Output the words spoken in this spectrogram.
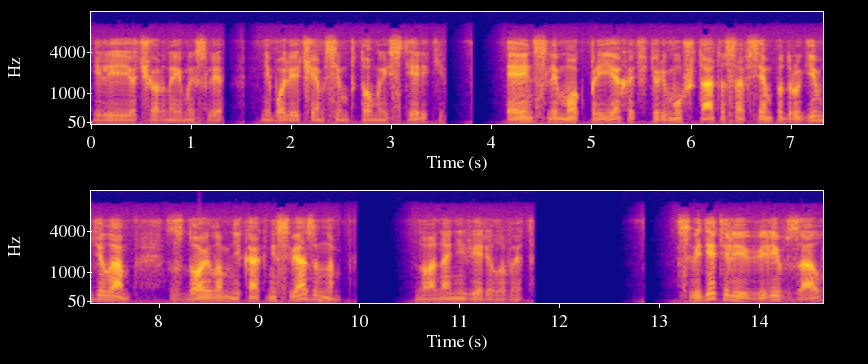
или ее черные мысли не более чем симптомы истерики. Эйнсли мог приехать в тюрьму штата совсем по другим делам, с Дойлом никак не связанным, но она не верила в это. Свидетелей ввели в зал,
